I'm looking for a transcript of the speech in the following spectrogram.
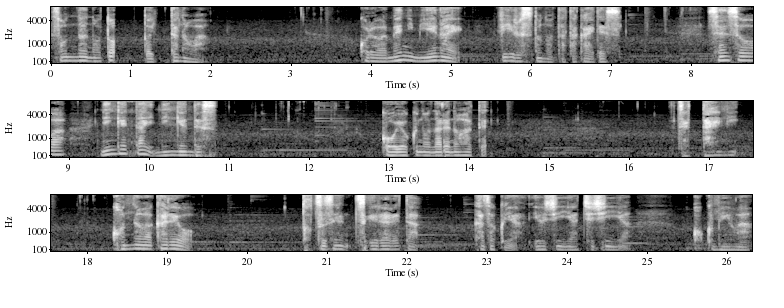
そんなのとと言ったのはこれは目に見えないウイルスとの戦いです。戦争は人間対人間です。強欲の慣れの果て絶対にこんな別れを突然告げられた家族や友人や知人や国民は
